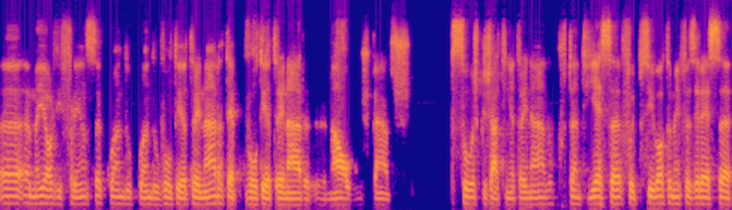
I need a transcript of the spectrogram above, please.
a maior diferença quando, quando voltei a treinar, até porque voltei a treinar, em alguns casos, pessoas que já tinha treinado, portanto, e essa foi possível também fazer essa,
